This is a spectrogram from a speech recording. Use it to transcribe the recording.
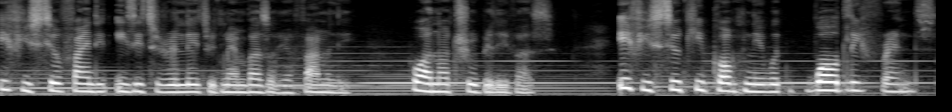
If you still find it easy to relate with members of your family, who are not true believers. If you still keep company with worldly friends,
